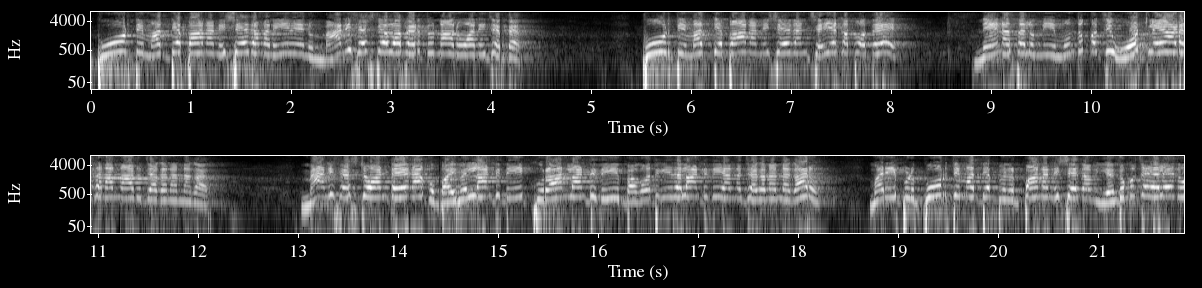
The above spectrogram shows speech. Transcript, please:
పూర్తి మద్యపాన నిషేధం అని నేను మేనిఫెస్టోలో పెడుతున్నాను అని చెప్పారు. పూర్తి మద్యపాన నిషేధం చేయకపోతే నేను అసలు మీ ముందుకొచ్చి ఓట్లే అడగనన్నాడు జగనన్న గారు. మేనిఫెస్టో అంటే నాకు బైబిల్ లాంటిది ఖురాన్ లాంటిది భగవద్గీత లాంటిది అన్న జగనన్న గారు. మరి ఇప్పుడు పూర్తి మధ్య పాన నిషేధం ఎందుకు చేయలేదు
